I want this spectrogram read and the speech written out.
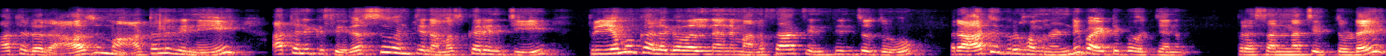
అతడు రాజు మాటలు విని అతనికి శిరస్సు వంచి నమస్కరించి ప్రియము కలగవలనని మనసా చింతించుతూ రాజగృహం నుండి బయటకు వచ్చాను. ప్రసన్న చిత్తుడై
